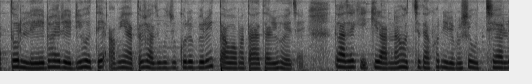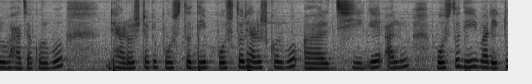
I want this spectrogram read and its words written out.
এত লেট হয় রেডি হতে, আমি এত সাজুগুজু করে বেরোই, তাও আমার তাড়াতাড়ি হয়ে যায়। তো আজকে কী কী রান্না হচ্ছে? দেখো, নিরামিষে উচ্ছে আলু ভাজা করব। ঢ্যাঁড়সটাকে পোস্ত দিয়ে, পোস্ত ঢ্যাঁড়স করব আর ঝিঙে, আলুর পোস্ত দিয়ে এবার একটু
